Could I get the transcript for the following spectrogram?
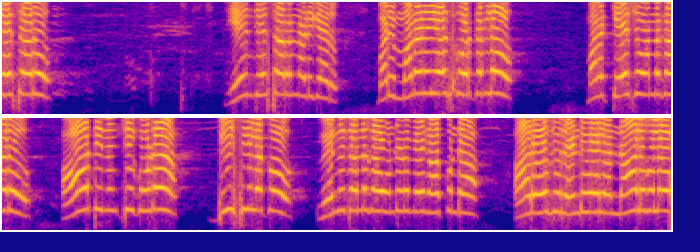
చేశారు? ఏం చేశారని అడిగారు. మరి మన నియోజకవర్గంలో మన కేశవన్న గారు ఆది నుంచి కూడా బీసీలకు వెన్నుదన్నుగా ఉండడమే కాకుండా ఆ రోజు రెండు వేల నాలుగులో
